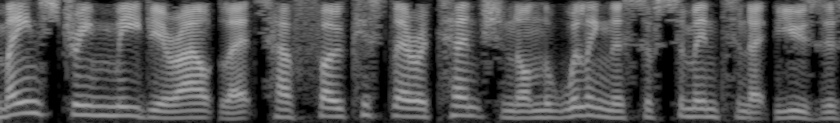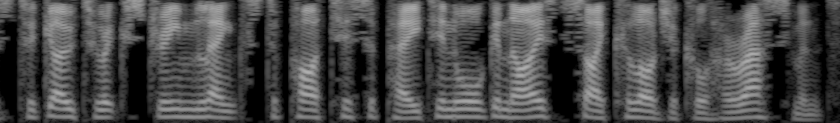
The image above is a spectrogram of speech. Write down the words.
Mainstream media outlets have focused their attention on the willingness of some Internet users to go to extreme lengths to participate in organized psychological harassment.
